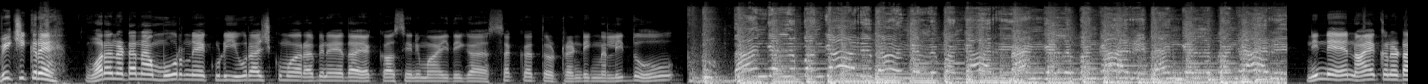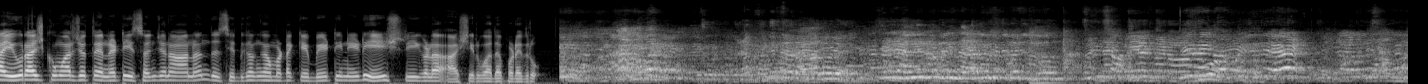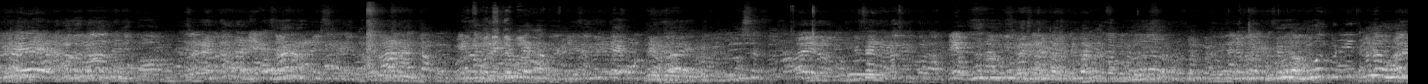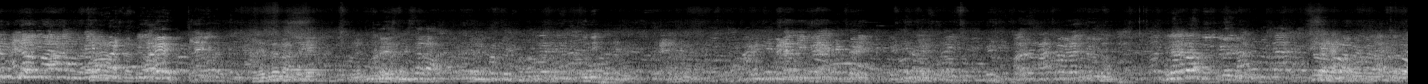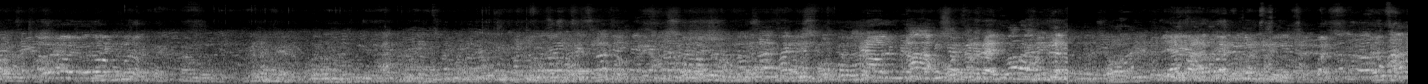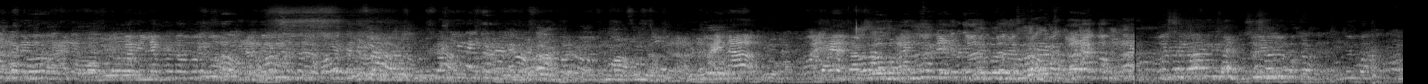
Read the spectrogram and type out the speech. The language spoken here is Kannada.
ವೀಕ್ಷಕರೇ ವರನಟನ ಮೂರನೇ ಕುಡಿ ಯುವರಾಜ್ ಕುಮಾರ್ ಅಭಿನಯದ ಎಕ್ಕ ಸಿನಿಮಾ ಇದೀಗ ಸಖತ್ ಟ್ರೆಂಡಿಂಗ್ನಲ್ಲಿದ್ದು. ನಿನ್ನೆ ನಾಯಕ ನಟ ಯುವರಾಜ್ ಕುಮಾರ್ ಜೊತೆ ನಟಿ ಸಂಜನಾ ಆನಂದ್ ಸಿದ್ಧಗಂಗಾ ಮಠಕ್ಕೆ ಭೇಟಿ ನೀಡಿ ಶ್ರೀಗಳ ಆಶೀರ್ವಾದ ಪಡೆದರು. ಹೇಳಿ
